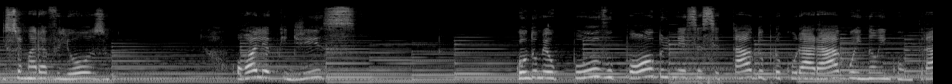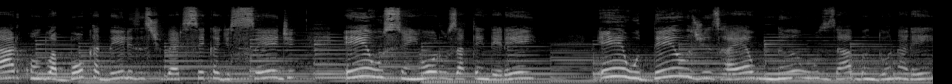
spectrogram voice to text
Isso é maravilhoso. Olha o que diz. Quando meu povo pobre necessitado procurar água e não encontrar, quando a boca deles estiver seca de sede, eu, o Senhor, os atenderei. Eu, o Deus de Israel, não os abandonarei.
